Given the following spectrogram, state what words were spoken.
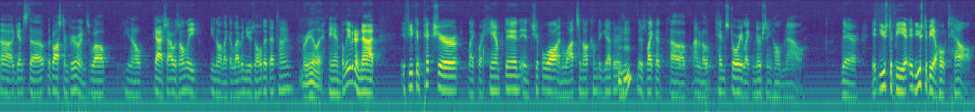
uh, against the Boston Bruins. Well, you know, gosh, I was only you know like 11 years old at that time. Really? And believe it or not, if you can picture like where Hampton and Chippewa and Watson all come together, Mhm. there's like a uh, I don't know ten story like nursing home now. There, it used to be it used to be a hotel,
